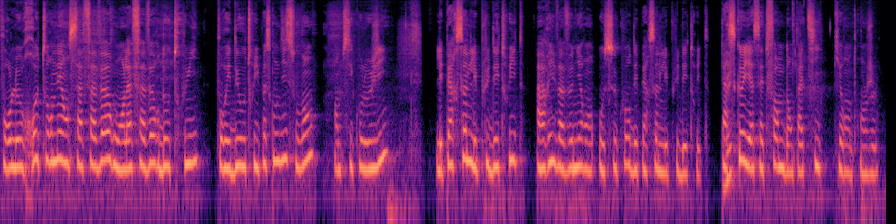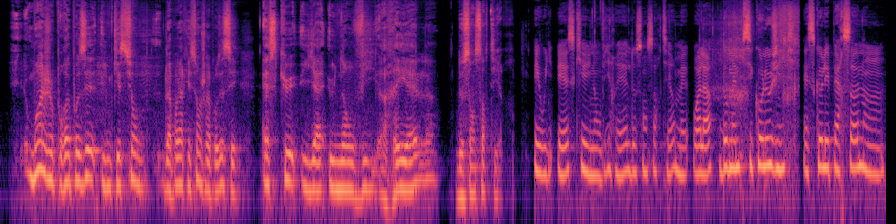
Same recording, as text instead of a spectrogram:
pour le retourner en sa faveur ou en la faveur d'autrui, pour aider autrui? Parce qu'on dit souvent, en psychologie, les personnes les plus détruites arrivent à venir au secours des personnes les plus détruites. Parce qu'il y a cette forme d'empathie qui rentre en jeu. Moi, je pourrais poser une question. La première question que je pourrais poser, c'est est-ce qu'il y a une envie réelle de s'en sortir? Et oui, et est-ce qu'il y a une envie réelle de s'en sortir? Mais voilà, domaine psychologique. Est-ce que les personnes ont,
